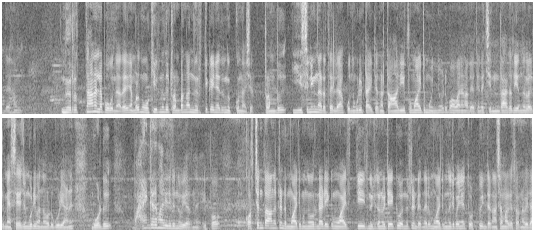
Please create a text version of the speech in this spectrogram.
അദ്ദേഹം നിർത്താനല്ല പോകുന്നത്. അതായത് നമ്മൾ നോക്കിയിരുന്നത് ട്രംപ് അങ്ങനെ നിർത്തിക്കഴിഞ്ഞാൽ അത് നിൽക്കുന്ന. പക്ഷെ ട്രംപ് ഈസിനിങ് നടത്തില്ല ഒന്നും കൂടി ടൈറ്റ് ആക്കാൻ താരീഫുമായിട്ട് മുന്നോട്ട് പോകാനാണ് അദ്ദേഹത്തിന്റെ ചിന്താഗതി എന്നുള്ള ഒരു മെസ്സേജും കൂടി വന്നതോടുകൂടിയാണ് ഗോൾഡ് ഭയങ്കരമായ രീതിയിൽ ഉയർന്നത്. ഇപ്പോൾ കുറച്ചൊന്നും താന്നിട്ടുണ്ട്. മൂവായിരത്തി മുന്നൂറിന്റെ അടിക്ക് മൂവായിരത്തി ഇരുന്നൂറ്റി തൊണ്ണൂറ്റിയേക്ക് വന്നിട്ടുണ്ട്. എന്നാലും മൂവായിരത്തി മുന്നൂറ്റി പതിനേഴ് തൊട്ടു ഇന്റർനാഷണൽ മാർക്കറ്റ് സ്വർണവില.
